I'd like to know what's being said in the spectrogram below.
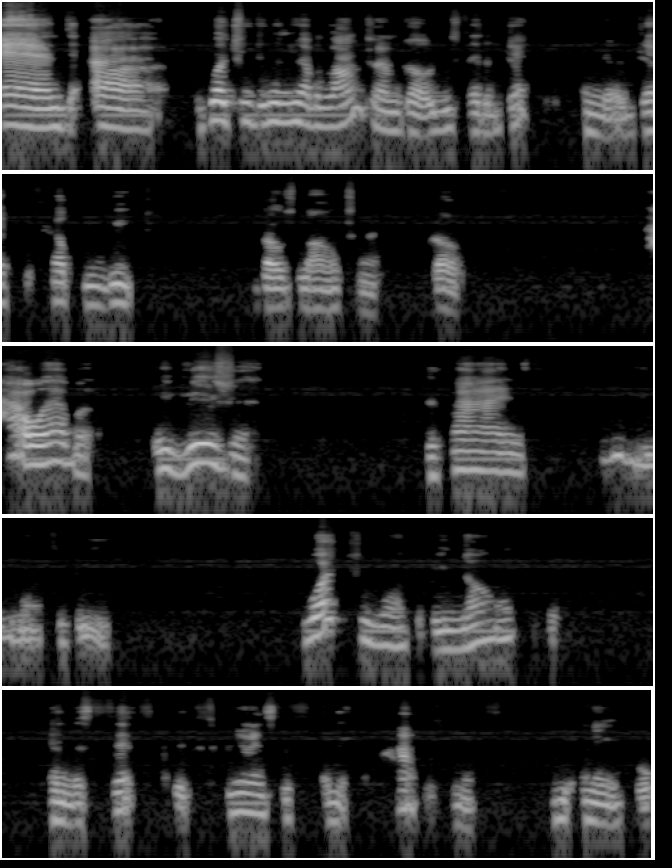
And uh, what you do when you have a long-term goal, you set objectives and your objectives help you reach those long-term goals. However, a vision defines who you want to be, what you want to be known for, and the sets of experiences and accomplishments you aim for.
